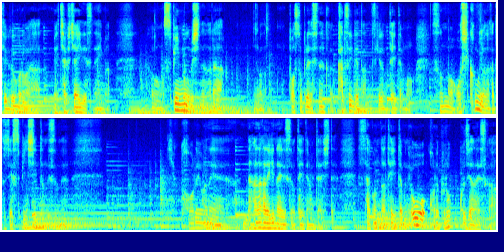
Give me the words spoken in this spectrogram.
ていうところがめちゃくちゃいいですね今。スピンムーブしながらポストプレーで背中担いでたんですけどテイタも。そのまま押し込むような形でスピンしていったんですよね。いやこれはねなかなかできないですよテイタムに対して。さあ今度はテイタムにおおこれブロックじゃないですか、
